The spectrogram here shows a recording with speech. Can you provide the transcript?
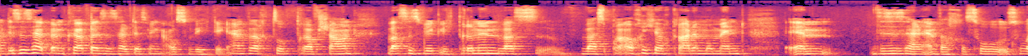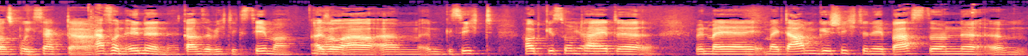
und das ist halt beim Körper ist es halt deswegen auch so wichtig. Einfach so drauf schauen, was ist wirklich drinnen, was, was brauche ich auch gerade im Moment. Ähm, das ist halt einfach so sowas, wo ich sage, da Auch von innen, ganz ein wichtiges Thema. Also auch, ähm, im Gesicht, Hautgesundheit, äh, wenn meine, meine Darmgeschichte nicht passt, dann ähm,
